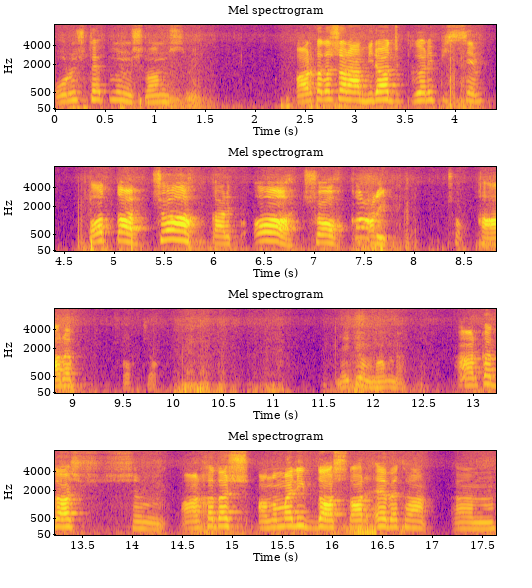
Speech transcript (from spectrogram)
Oruç Teplu'muş lan ismi. Arkadaşlar ha birazcık garip isim. Hatta çok garip. Oh çok garip. Çok garip. Çok çok. Ne diyorum lan ben? Arkadaşım. Arkadaş anomali daşlar. Evet ha. em,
